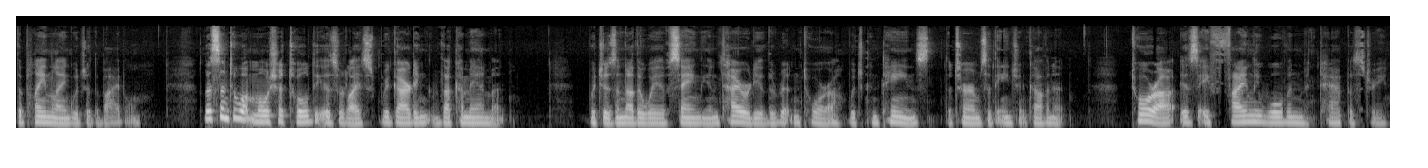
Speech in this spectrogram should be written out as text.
the plain language of the Bible. Listen to what Moshe told the Israelites regarding the commandment, which is another way of saying the entirety of the written Torah, which contains the terms of the ancient covenant. Torah is a finely woven tapestry.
